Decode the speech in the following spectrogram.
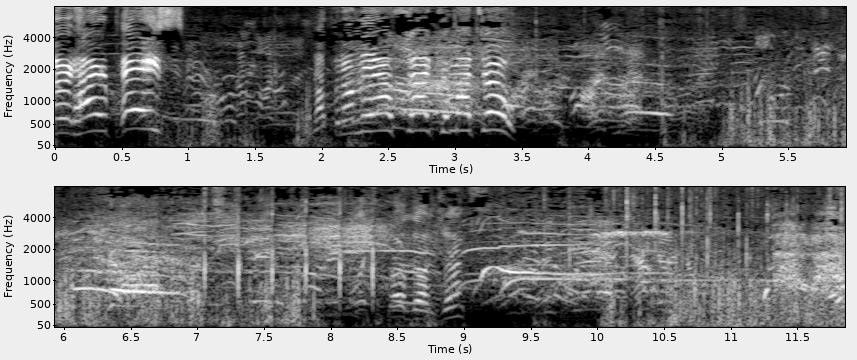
third, higher pace. Nothing on the outside, Camacho. Well done, gents. Oh,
